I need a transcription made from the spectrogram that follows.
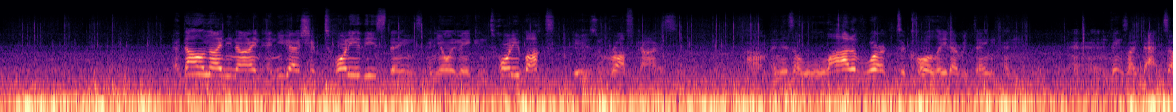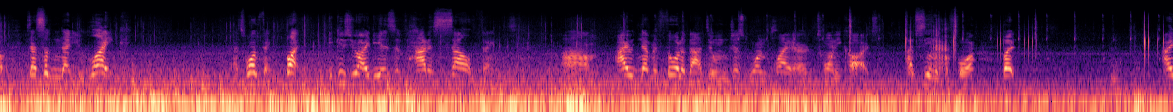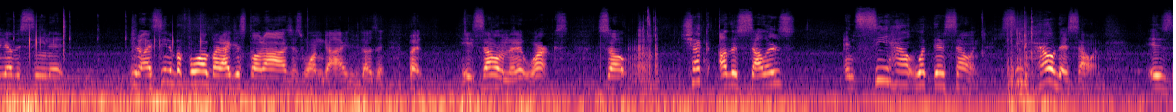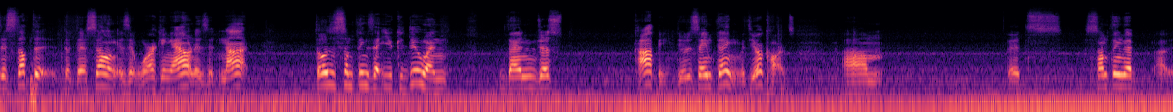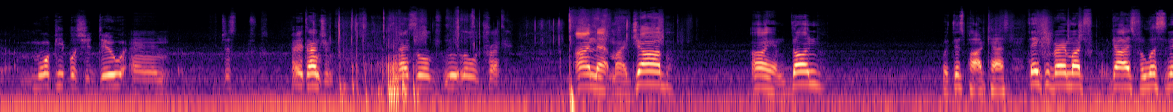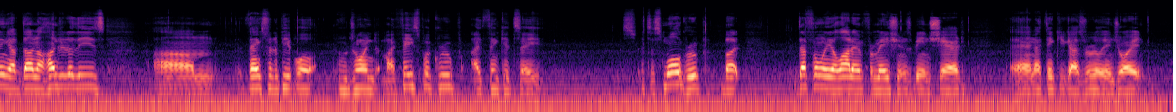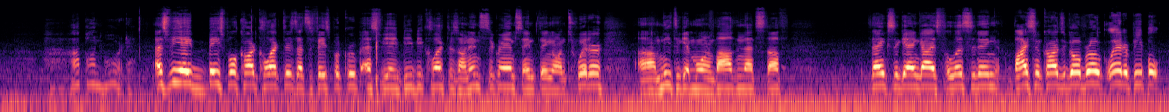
$1.99 and you gotta ship 20 of these things and you're only making 20 bucks is rough, guys. Um, and there's a lot of work to correlate everything and, and things like that. So if that's something that you like, that's one thing. But it gives you ideas of how to sell things. Um, I would never thought about doing just one player, 20 cards. I've seen it before, but I never seen it you know, I've seen it before, but I just thought, oh, it's just one guy who does it. But he's selling them and it works. So check other sellers and see how what they're selling. See how they're selling. Is this stuff that, that they're selling, is it working out? Is it not? Those are some things that you could do and then just copy. Do the same thing with your cards. Um, it's something that uh, more people should do and just pay attention. Nice little, neat little trick. I'm at my job. I am done with this podcast. Thank you very much, guys, for listening. I've done a hundred of these. Um, thanks for the people who joined my Facebook group. I think it's a it's a small group, but definitely a lot of information is being shared, and I think you guys will really enjoy it hop on board. SVA Baseball Card Collectors, that's the Facebook group. SVA BB Collectors on Instagram, same thing on Twitter. Um, need to get more involved in that stuff. Thanks again, guys, for listening. Buy some cards and go broke. Later, people.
